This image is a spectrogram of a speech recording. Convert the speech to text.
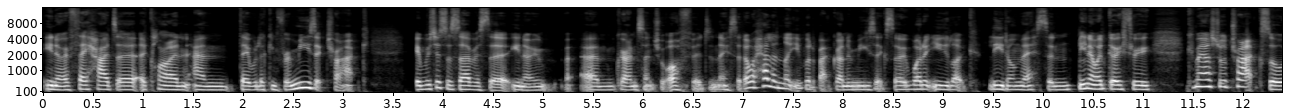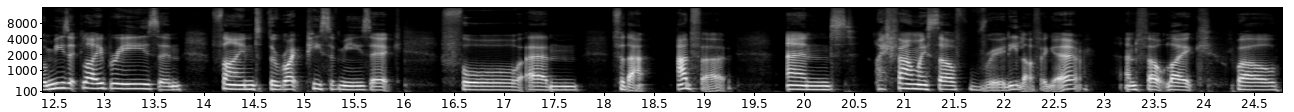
you know, if they had a, a client and they were looking for a music track, it was just a service that you know um, Grand Central offered, and they said, "Oh, Helen, like you've got a background in music, so why don't you like lead on this?" And you know, I'd go through commercial tracks or music libraries and find the right piece of music for um, for that advert, and I found myself really loving it and felt like, well,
